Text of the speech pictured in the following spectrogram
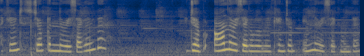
I can't just jump in the recycling bin? You jump on the recycling bin, but we can't jump in the recycling bin.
